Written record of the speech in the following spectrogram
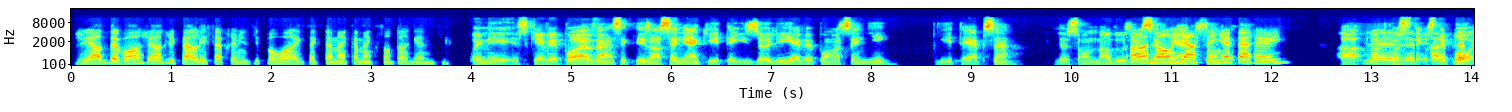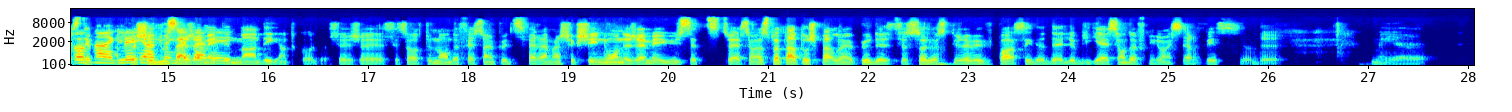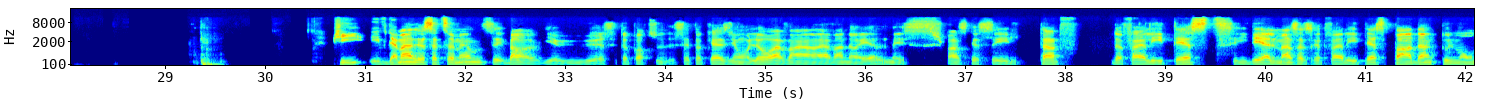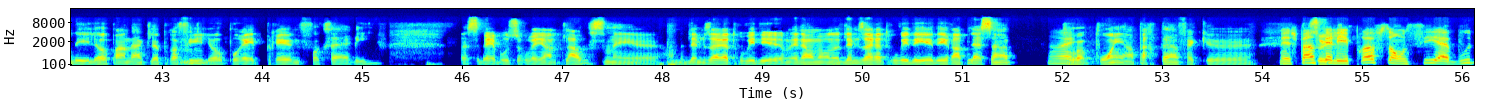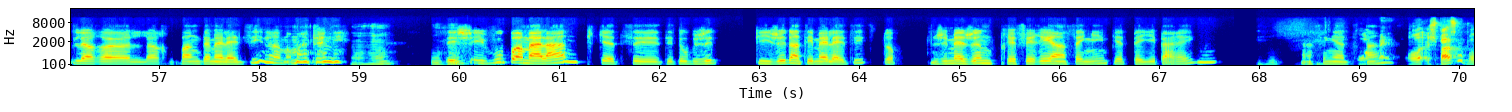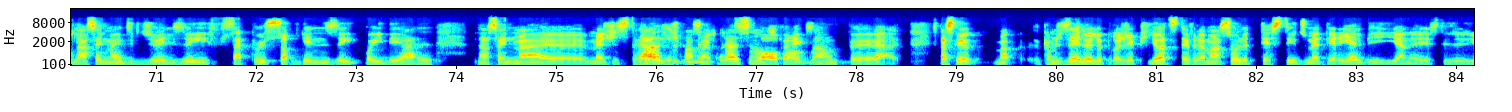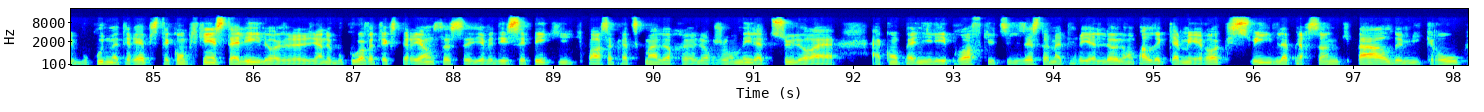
j'ai hâte de voir, j'ai hâte de lui parler cet après-midi pour voir exactement comment ils sont organisés. Oui, mais ce qu'il n'y avait pas avant, c'est que les enseignants qui étaient isolés n'avaient pas enseigné. Ils étaient absents. Là, si on demande aux enseignants. Ah non, ils enseignaient pareil. Ah, en tout cas, c'était pas. chez nous, ça n'a jamais été demandé, en tout cas. C'est ça, tout le monde a fait ça un peu différemment. Je sais que chez nous, on n'a jamais eu cette situation-là. C'est tantôt, je parlais un peu de ça, ce que j'avais vu passer, de, l'obligation d'offrir un service. de... Mais. Euh, puis, évidemment, cette semaine, bon, il y a eu euh, cette, cette occasion-là avant, avant Noël, mais je pense que c'est le temps de de faire les tests. Idéalement, ça serait de faire les tests pendant que tout le monde est là, pendant que le prof est mm. là, pour être prêt une fois que ça arrive. C'est bien beau surveillant de classe, mais euh, on a de la misère à trouver des. Mais non, on a de la misère à trouver des, remplaçants point en partant. Fait que, mais je pense que les profs sont aussi à bout de leur, euh, leur banque de maladies à un moment donné. Mm-hmm. es chez vous pas malade, puis que tu es obligé de piger dans tes maladies, tu dois, j'imagine, préférer enseigner puis être payé pareil. Mhm. Ben, je pense que pour de l'enseignement individualisé, ça peut s'organiser, pas idéal. L'enseignement euh, magistral, je pense à un cours d'histoire, par exemple. Euh, c'est parce que, comme je disais, le, projet pilote, c'était vraiment ça, le tester du matériel. Puis il y, en a, il y a beaucoup de matériel, puis c'était compliqué à installer. Il y en a beaucoup qui ont fait l'expérience. Il y avait des CP qui, passaient pratiquement leur, journée là-dessus, à, accompagner les profs qui utilisaient ce matériel-là. Là, on parle de caméras qui suivent la personne qui parle, de micros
